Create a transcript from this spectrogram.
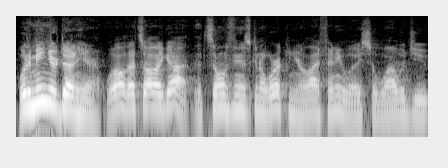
What do you mean you're done here? Well, that's all I got. That's the only thing that's going to work in your life anyway, so why would you?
